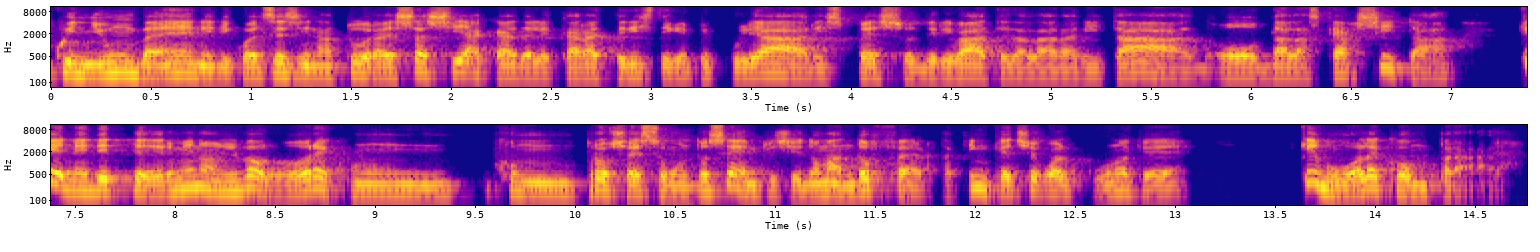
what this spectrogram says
quindi un bene di qualsiasi natura essa sia che ha delle caratteristiche peculiari, spesso derivate dalla rarità o dalla scarsità, che ne determinano il valore con un, con un processo molto semplice, domanda-offerta, finché c'è qualcuno che, che, vuole comprare.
